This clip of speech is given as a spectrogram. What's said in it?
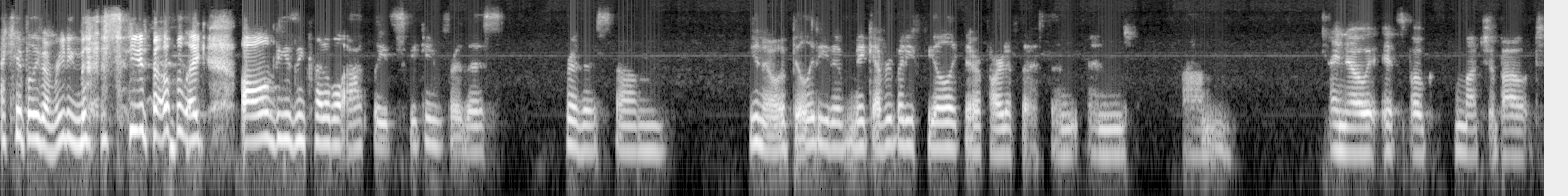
I can't believe I'm reading this. you know, like all of these incredible athletes speaking for this for this um, you know ability to make everybody feel like they're a part of this and and um, I know it, it spoke much about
